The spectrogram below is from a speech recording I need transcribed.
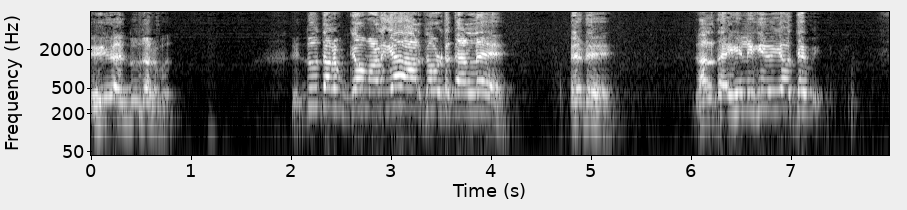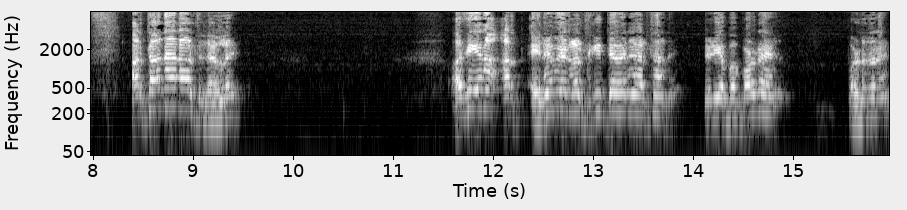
ਇਹ ਤਾਂ ਹਿੰਦੂ ਧਰਮ ਹੈ। ਹਿੰਦੂ ਧਰਮ ਕਿਉਂ ਬਣ ਗਿਆ? ਅਰਥ ਉਲਟ ਕਰ ਲੈ। ਇਹਦੇ ਗੱਲ ਤਾਂ ਇਹੀ ਲਿਖੀ ਹੋਈ ਹੈ ਉੱਥੇ ਵੀ। ਅਰਥਾਂ ਦਾ ਅਰਥ ਕਰ ਲੈ ਅਸੀਂ ਇਹਨਾਂ ਅਰਥ ਇਹਨੇ ਵੀ ਅਰਥ ਕੀਤੇ ਹੋਏ ਨੇ ਅਰਥਾਂ ਦੇ, ਜਿਹੜੀ ਆਪਾਂ ਪੜ ਰਹੇ ਹਾਂ ਪੜਦੇ ਨੇ।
